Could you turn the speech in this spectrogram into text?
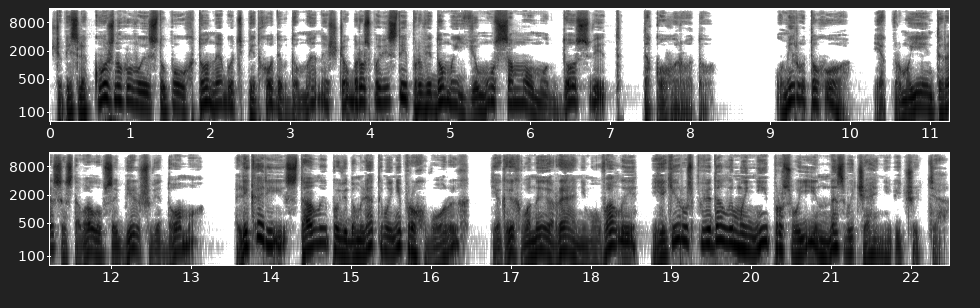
що після кожного виступу хто-небудь підходив до мене, щоб розповісти про відомий йому самому досвід такого роду. У міру того, як про мої інтереси ставало все більш відомо, лікарі стали повідомляти мені про хворих, яких вони реанімували, які розповідали мені про свої незвичайні відчуття.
